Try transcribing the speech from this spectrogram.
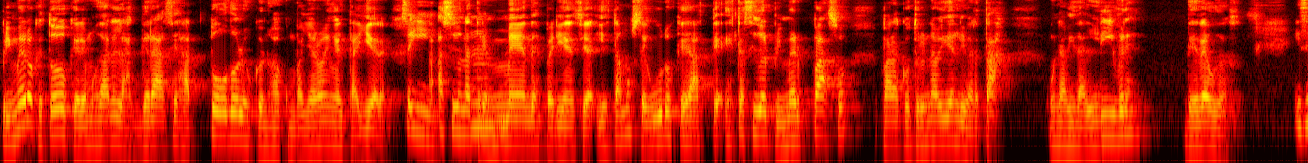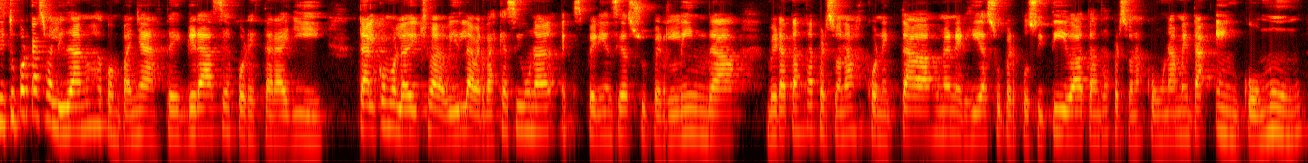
Primero que todo, queremos darle las gracias a todos los que nos acompañaron en el taller. Sí. Ha sido una tremenda experiencia y estamos seguros que este ha sido el primer paso para construir una vida en libertad, una vida libre de deudas. Y si tú por casualidad nos acompañaste, gracias por estar allí. Tal como lo ha dicho David, la verdad es que ha sido una experiencia súper linda, ver a tantas personas conectadas, una energía súper positiva, tantas personas con una meta en común.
